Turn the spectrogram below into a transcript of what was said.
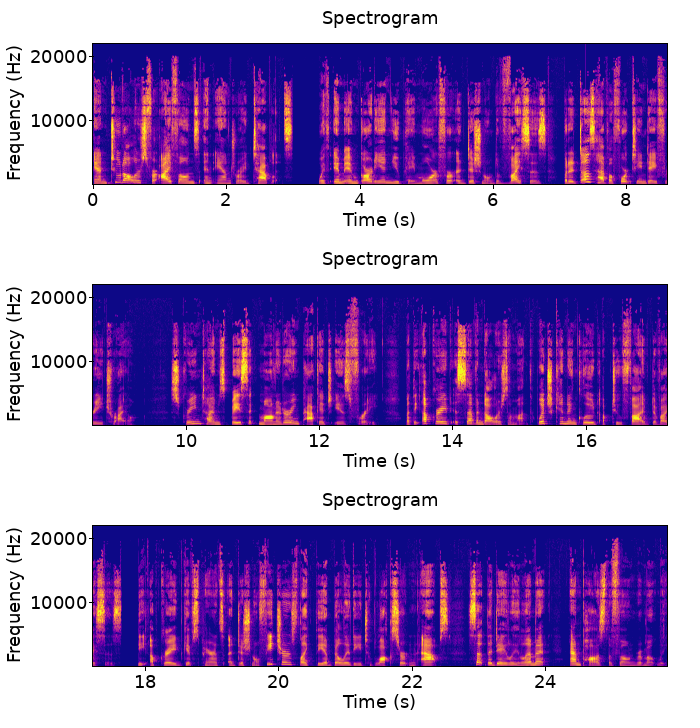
and $2 for iPhones and Android tablets. With MM Guardian, you pay more for additional devices, but it does have a 14 day free trial. Screen Time's basic monitoring package is free, but the upgrade is $7 a month, which can include up to five devices. The upgrade gives parents additional features like the ability to block certain apps, set the daily limit, and pause the phone remotely.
